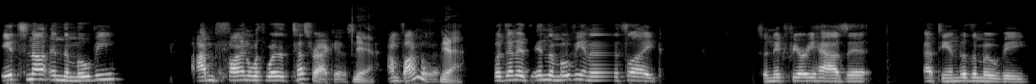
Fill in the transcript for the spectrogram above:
it's not in the movie, I'm fine with where the Tesseract is. Yeah, I'm fine with it. yeah, But then it's in the movie, and it's like, so Nick Fury has it at the end of the movie,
